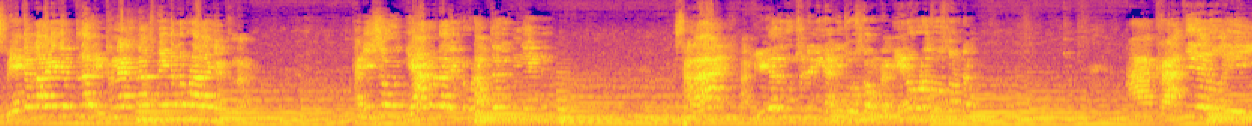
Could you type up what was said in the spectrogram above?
స్పీకర్ లాగా చెప్తున్నారు. ఇంటర్నేషనల్ చూస్తూ ఉంటాను నేను కూడా చూస్తూ ఉంటాను. ఆ క్రాంతి గారు ఈ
